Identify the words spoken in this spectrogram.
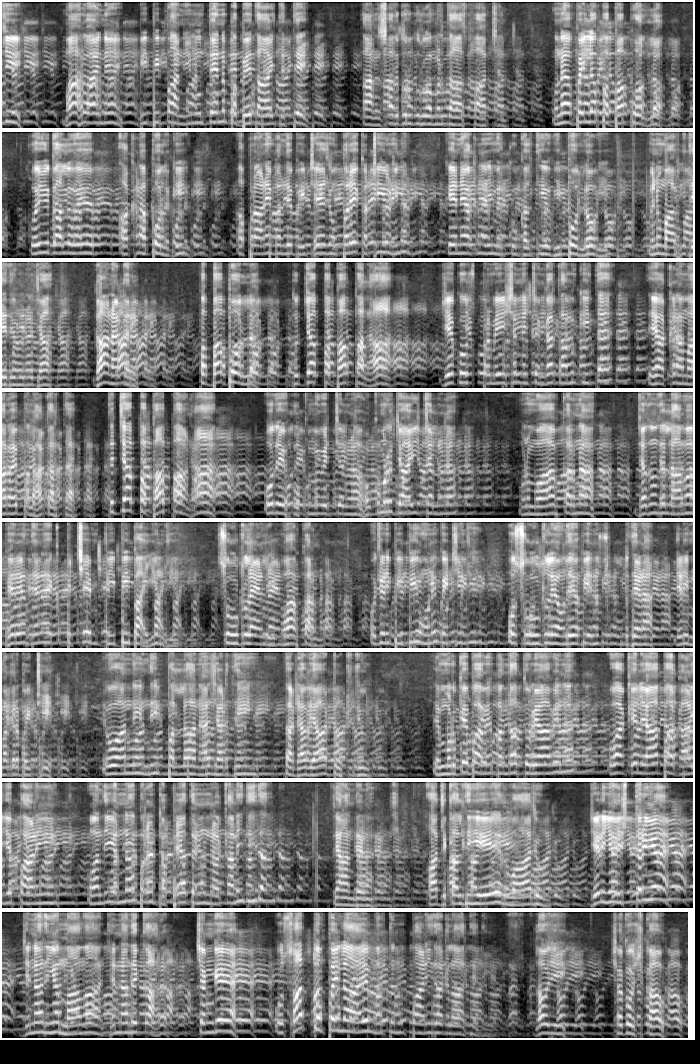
ਜੀ, ਮਹਾਰਾਜ ਨੇ ਬੀਬੀ ਭਾਨੀ ਨੂੰ ਤਿੰਨ ਭੱਬੇ ਤਾਜ ਦਿੱਤੇ। ਧੰਨ ਸਤਿਗੁਰੂ ਗੁਰੂ ਅਮਰਦਾਸ ਪਾਤਸ਼ਾਹ। ਉਹਨਾਂ ਪਹਿਲਾ ਭੱਬਾ ਭੁੱਲ। ਕੋਈ ਵੀ ਗੱਲ ਹੋਵੇ, ਆਖਣਾ ਭੁੱਲ ਗਈ। ਆ ਪੁਰਾਣੇ ਬੰਦੇ ਬੈਠੇ ਜੋ ਪਰੇ ਇਕੱਠੀ ਹੋਣੀ ਨਾ ਕਿ ਇਹਨੇ ਆਖਣਾ ਜੀ ਮੇਰੇ ਕੋਲ ਗਲਤੀ ਹੋ ਗਈ, ਭੁੱਲ ਹੋ ਗਈ। ਮੈਨੂੰ ਮਾਫੀ ਦੇ ਦਿਓ ਨਾ, ਜਾ। ਗਾਹ ਨਾ ਕਰੇ। ਭੱਬਾ ਭੁੱਲ। ਦੂਜਾ ਭੱਬਾ ਭਲਾ। ਜੇ ਕੋਈ ਪਰਮੇਸ਼ਰ ਨੇ ਚੰਗਾ ਕੰਮ ਕੀਤਾ ਤੇ ਆਖਣਾ ਮਹਾਰਾਜ ਭਲਾ ਕਰਤਾ। ਤੀਜਾ ਭੱਬਾ ਭਾਣਾ, ਉਹਦੇ ਹੁਕਮ ਵਿੱਚ ਚੱਲਣਾ, ਹੁਕਮ ਰਜਾਈ ਚੱਲਣਾ, ਹੁਣ ਮੁਆਫ ਕਰਨਾ। ਜਦੋਂ ਦੇ ਲਾਵਾਂ ਫੇਰੇ ਹੁੰਦੇ ਨਾ, ਇੱਕ ਪਿੱਛੇ ਬੀਬੀ ਭਾਈ ਹੁੰਦੀ, ਸੂਟ ਲੈਣ ਲਈ ਮੁਆਫ ਕਰਨਾ। ਉਹ ਜਿਹੜੀ ਬੀਬੀ ਹੋਣੀ ਬੈਠੀ ਹੁੰਦੀ, ਉਹ ਸੂਟ ਲਿਆਉਂਦੇ ਆ ਵੀ ਇਹਨੂੰ ਸੂਟ ਦੇਣਾ, ਜਿਹੜੀ ਮਗਰ ਬੈਠੀ ਹੈ। ਉਹ ਆਂਦੀ ਹੁੰਦੀ, ਪੱਲਾ ਨਾ ਛੱਡਦੀ ਤੁਹਾਡਾ ਵਿਆਹ ਟੁੱਟ ਜੂ। ਤੇ ਮੁੜ ਕੇ ਭਾਵੇਂ ਬੰਦਾ ਤੁਰਿਆ ਆਵੇ ਨਾ ਉਹ ਆਖੇ ਲਿਆ ਭਾਗਾਂ ਵਾਲੀਏ ਪਾਣੀ। ਉਹ ਆਂਦੀ, ਅੰਨਾ ਪਰ ਟੱਪਿਆ ਤੈਨੂੰ ਨਲਕਾ ਨਹੀਂ ਦੀਦਾ। ਧਿਆਨ ਦੇਣਾ। ਅੱਜ ਕੱਲ ਦੀ ਇਹ ਰਿਵਾਜ ਜਿਹੜੀਆਂ ਇਸਤਰੀਆਂ ਜਿਨ੍ਹਾਂ ਦੀਆਂ ਮਾਵਾਂ, ਜਿਨ੍ਹਾਂ ਦੇ ਘਰ ਚੰਗੇ ਆ ਉਹ ਸਭ ਤੋਂ ਪਹਿਲਾਂ ਆਏ ਮਰਦ ਨੂੰ ਪਾਣੀ ਦਾ ਗਲਾਸ ਦਿੰਦੀ ਲਓ ਜੀ, ਛਕੋ, ਛਕਾਓ।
